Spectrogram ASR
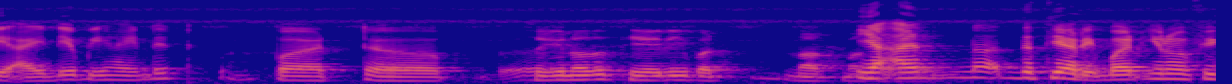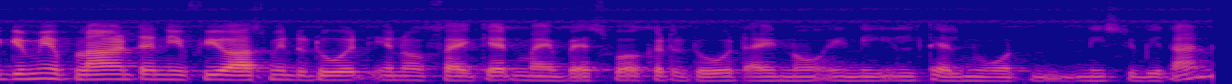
the idea behind it, but uh, So you know the theory, but not much. yeah, I not the theory. But you know, if you give me a plant and if you ask me to do it, you know, if I get my best worker to do it, I know and he'll tell me what needs to be done,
